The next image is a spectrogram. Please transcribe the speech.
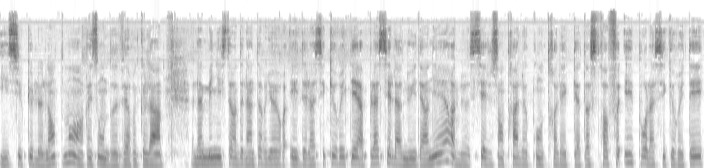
y circulent lentement en raison de verglas. Le ministère de l'Intérieur et de la Sécurité a placé la nuit dernière le siège central contre les catastrophes et pour la sécurité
